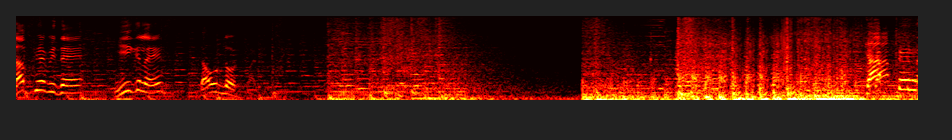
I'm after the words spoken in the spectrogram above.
ಲಭ್ಯವಿದೆ. ಈಗಲೇ ಡೌನ್ಲೋಡ್ ಮಾಡಿ. ಕ್ಯಾಪ್ಟನ್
